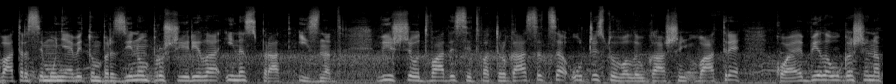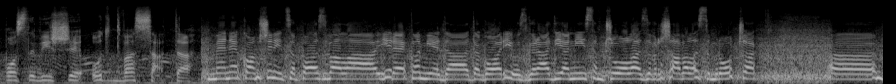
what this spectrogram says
Vatra se munjevitom brzinom proširila i na sprat iznad. Više od 20 vatrogasaca učestvovale u gašenju vatre, koja je bila ugašena posle više od dva sata. Mene je komšinica pozvala i rekla mi je da, da gori u zgradi. Ja nisam čula, završavala sam ručak. Uh,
